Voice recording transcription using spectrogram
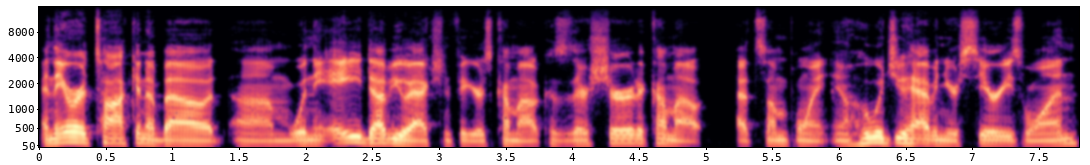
and they were talking about um, when the AEW action figures come out because they're sure to come out at some point. You know, who would you have in your series one?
